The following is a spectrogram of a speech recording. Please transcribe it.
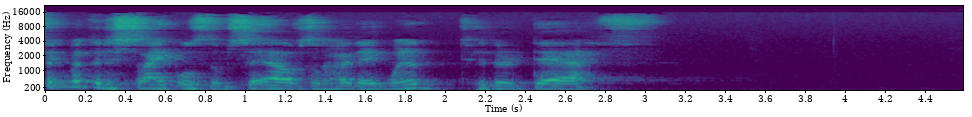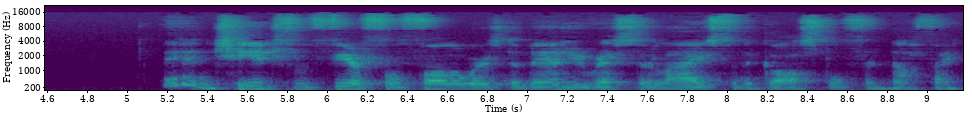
Think about the disciples themselves and how they went to their death. They didn't change from fearful followers to men who risked their lives for the gospel for nothing.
